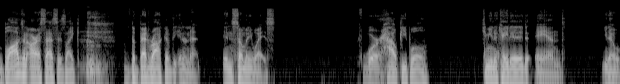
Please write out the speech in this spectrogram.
blogs and RSS is like the bedrock of the internet in so many ways for how people communicated and you know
